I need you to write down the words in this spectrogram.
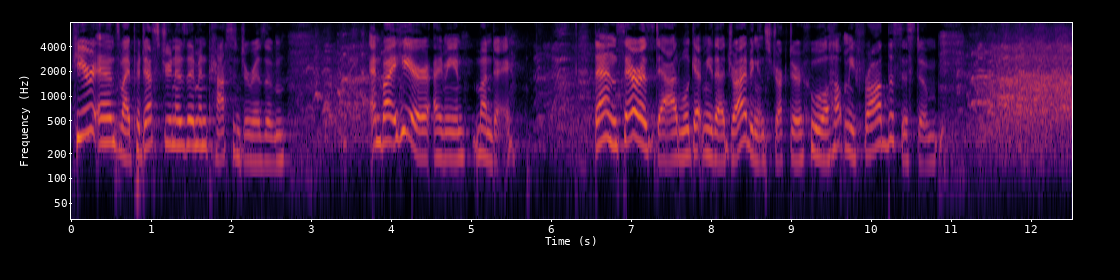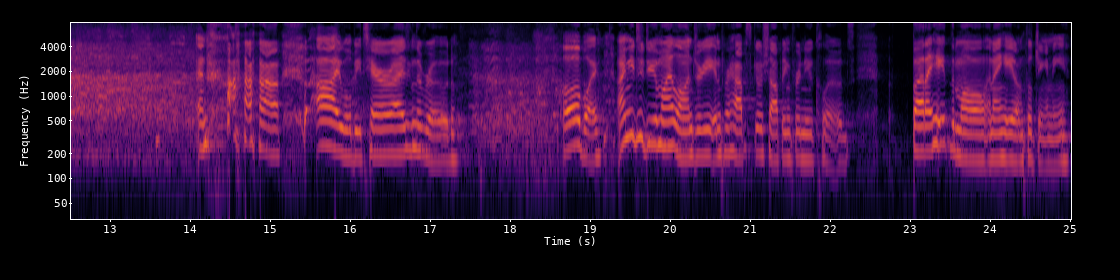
Here ends my pedestrianism and passengerism. And by here, I mean Monday. Then Sarah's dad will get me that driving instructor who will help me fraud the system. and I will be terrorizing the road. Oh boy, I need to do my laundry and perhaps go shopping for new clothes. But I hate them all and I hate Uncle Jamie.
